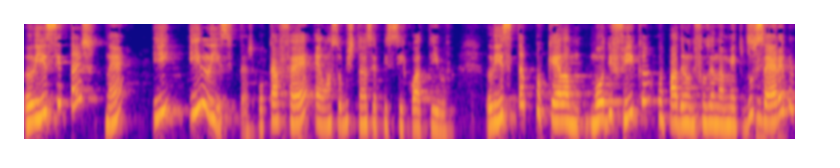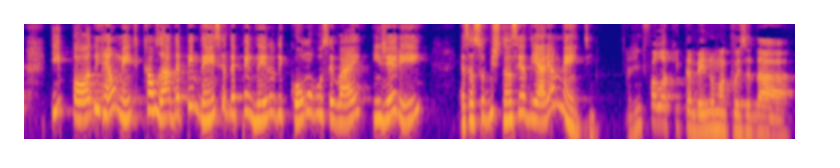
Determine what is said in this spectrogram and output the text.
lícitas, né? E ilícitas. O café é uma substância psicoativa lícita porque ela modifica o padrão de funcionamento do Sim. cérebro e pode realmente causar dependência dependendo de como você vai ingerir essa substância diariamente. A gente falou aqui também numa coisa da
